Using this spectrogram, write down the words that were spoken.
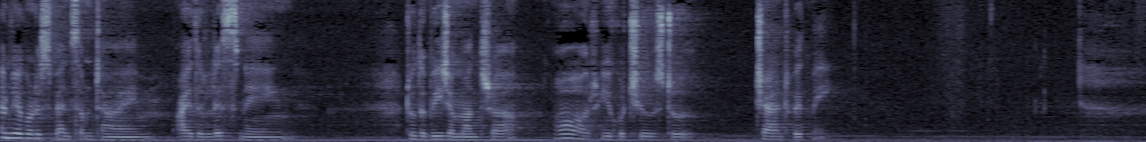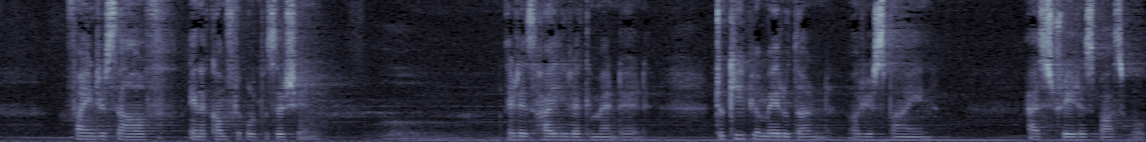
And we're going to spend some time either listening to the Bija mantra or you could choose to chant with me. Find yourself in a comfortable position, it is highly recommended to keep your Merudand or your spine as straight as possible.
